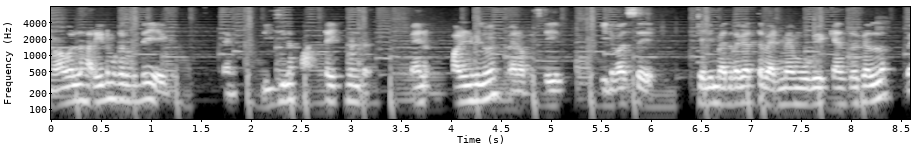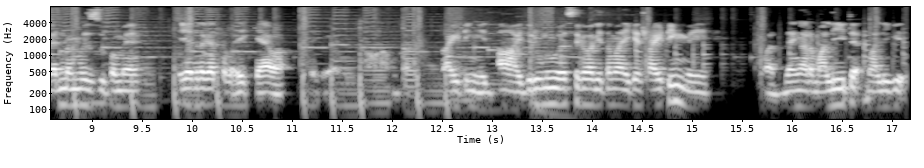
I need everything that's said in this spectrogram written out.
මවල්ල හරිටම කරපුදේ ඒක. ඩීසිල පට්ට ඉක්මට පැන් පල් ිල්ම පැන පිස්ටේල් ඉට පස්සේ කෙලි මැදරගත්ත බැටම මූවිය කැන්සල් කරලා බැටම සුපම ඒදරගත්ත බයි කෑවා. රයිටං ඉදිරුණු වසක වගේ තමයි. එක ්‍රයිටං මේ. පත්දැන් අර මලීට මලිගේ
